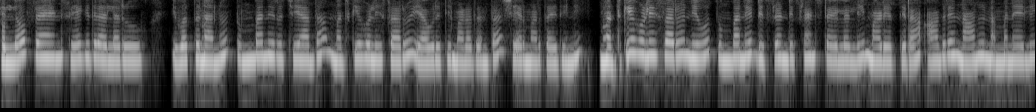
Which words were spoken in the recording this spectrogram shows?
ಹೆಲೋ ಫ್ರೆಂಡ್ಸ್ ಹೇಗಿದ್ರೆ ಎಲ್ಲರೂ? ಇವತ್ತು ನಾನು ತುಂಬಾ ರುಚಿಯಾದ ಮಜ್ಜಿಗೆ ಹುಳಿ ಸಾರು ಯಾವ ರೀತಿ ಮಾಡೋದಂತ ಶೇರ್ ಮಾಡ್ತಾ ಇದ್ದೀನಿ. ಮಜ್ಜಿಗೆ ಹುಳಿ ಸಾರು ನೀವು ತುಂಬಾ ಡಿಫ್ರೆಂಟ್ ಡಿಫ್ರೆಂಟ್ ಸ್ಟೈಲಲ್ಲಿ ಮಾಡಿರ್ತೀರಾ, ಆದರೆ ನಾನು ನಮ್ಮ ಮನೆಯಲ್ಲಿ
